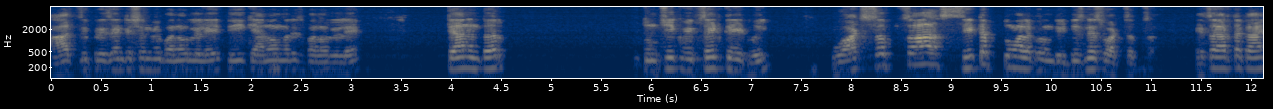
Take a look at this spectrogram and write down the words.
आज जे प्रेझेंटेशन मी बनवलेले आहे तेही कॅनव्हामध्येच बनवलेले आहे. त्यानंतर तुमची एक वेबसाईट क्रिएट होईल. व्हॉट्सअपचा सेटअप तुम्हाला करून देईल बिझनेस व्हॉट्सअपचा याचा अर्थ काय?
